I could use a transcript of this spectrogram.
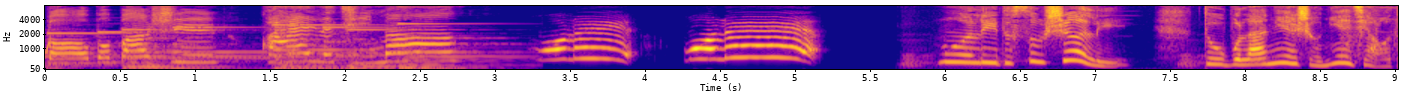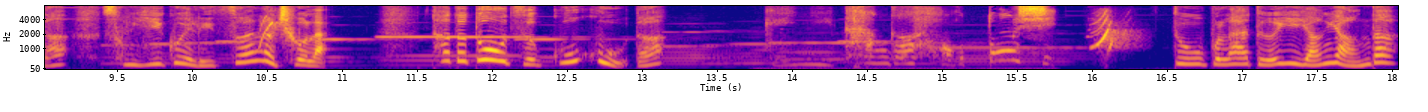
宝宝巴士快乐启蒙。茉莉，茉莉，茉莉的宿舍里，杜布拉蹑手蹑脚的从衣柜里钻了出来，她的肚子鼓鼓的。给你看个好东西。杜布拉得意洋洋的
